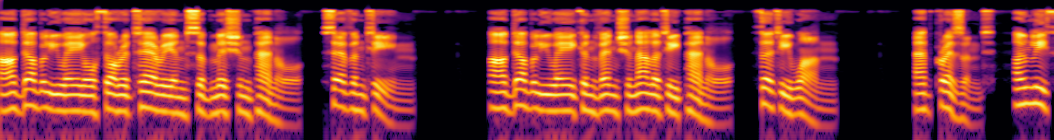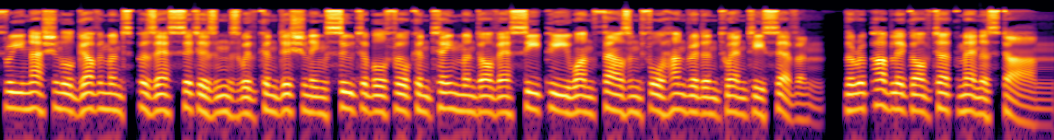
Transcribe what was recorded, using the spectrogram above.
RWA Authoritarian Submission Panel, 17. RWA Conventionality Panel, 31. At present, only three national governments possess citizens with conditioning suitable for containment of SCP 1427 the Republic of Turkmenistan,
